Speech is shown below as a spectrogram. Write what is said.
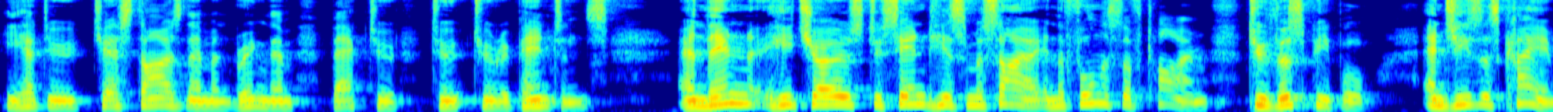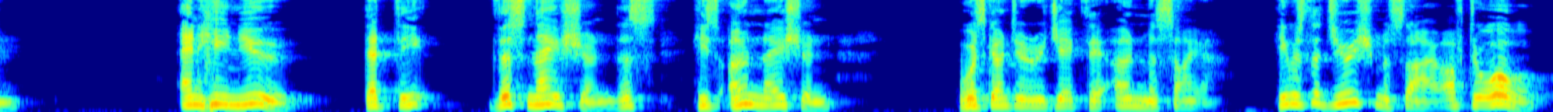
he had to chastise them and bring them back to, to, to repentance. And then he chose to send his Messiah in the fullness of time to this people. And Jesus came. And he knew that the, this nation, this, his own nation, was going to reject their own Messiah. He was the Jewish Messiah, after all.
